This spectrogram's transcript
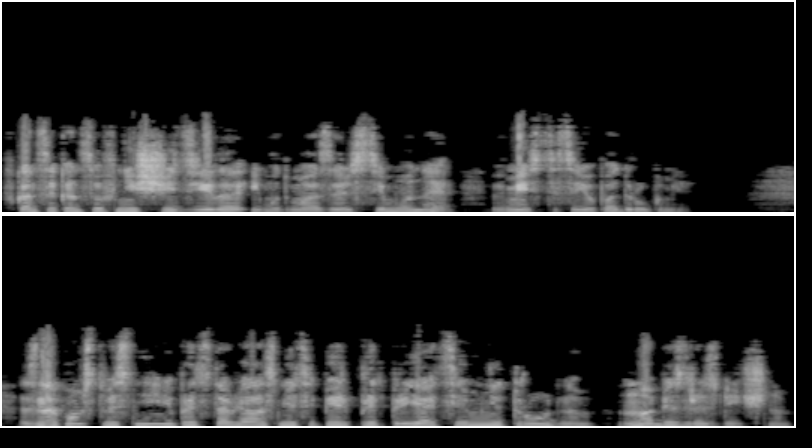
в конце концов не щадило и мадемуазель Симоне вместе с ее подругами. Знакомство с ними представлялось мне теперь предприятием нетрудным, но безразличным.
